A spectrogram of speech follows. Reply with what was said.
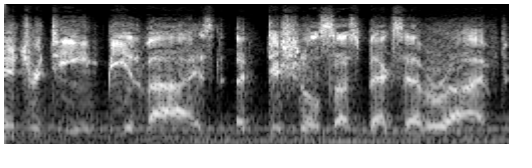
Entry team, be advised. Additional suspects have arrived.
